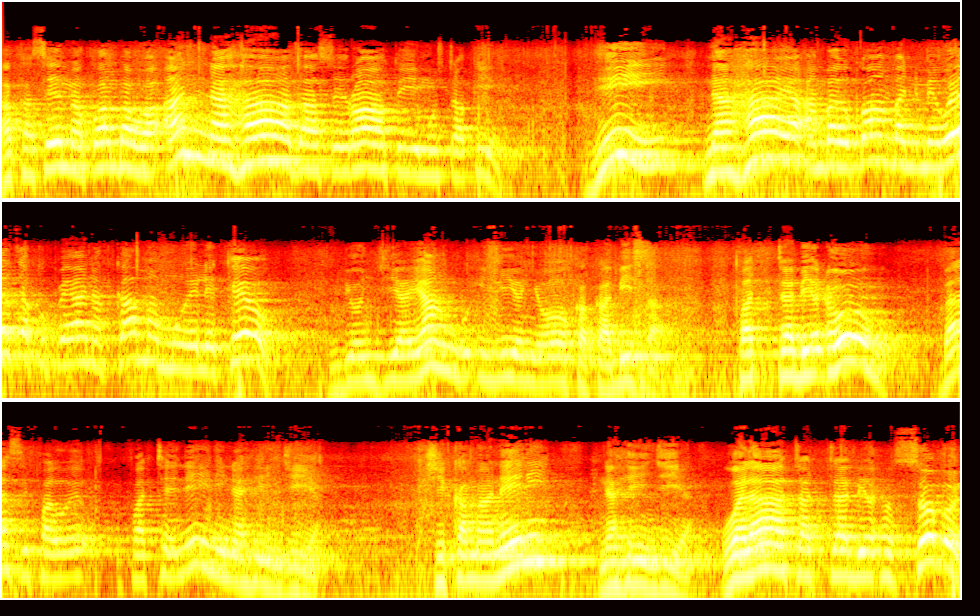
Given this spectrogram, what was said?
akasema kwamba wa anna hadha sirati mustaqim. Hii na haya ambayo kwamba nimeweza kupeana kama mwelekeo ndio njia yangu iliyonyooka kabisa. Fattabi'uhu basi fateneni na hii njia. Shikamaneni na hii njia. Wala tattabi'u subul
